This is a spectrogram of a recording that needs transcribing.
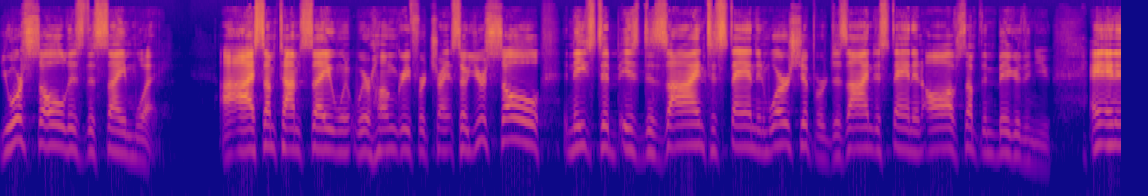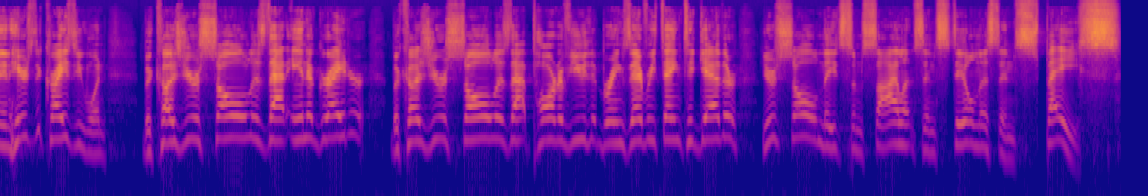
Your soul is the same way. I, sometimes say when we're hungry for trans. So your soul needs to is designed to stand in worship or designed to stand in awe of something bigger than you. And, and, and here's the crazy one: because your soul is that integrator, because your soul is that part of you that brings everything together, your soul needs some silence and stillness and space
